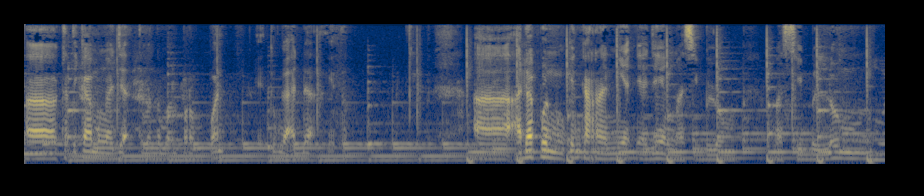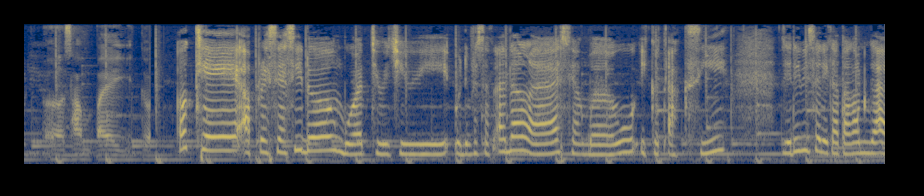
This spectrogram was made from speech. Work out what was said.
uh, ketika mengajak teman-teman perempuan itu nggak ada gitu uh, ada pun mungkin karena niatnya aja yang masih belum masih belum uh, sampai gitu. Oke, okay, apresiasi dong buat ciwi-ciwi Universitas Andalas yang mau ikut aksi. Jadi bisa dikatakan nggak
